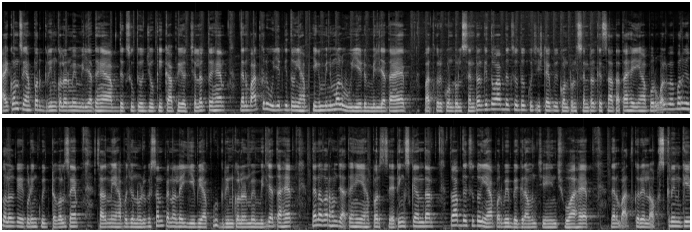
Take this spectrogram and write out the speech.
आइकॉन्स यहाँ पर ग्रीन कलर में मिल जाते हैं, आप देख सकते हो, जो कि काफ़ी अच्छे लगते हैं। देन बात करें विजेट की तो यहाँ एक मिनिमल विजेट मिल जाता है। बात करें कंट्रोल सेंटर की तो आप देख सकते हो कुछ इस टाइप के कंट्रोल सेंटर के साथ आता है। यहाँ पर वॉलपेपर के कलर के अकॉर्डिंग क्विक टगल्स हैं। साथ में यहाँ पर जो नोटिफिकेशन पैनल है, ये भी आपको ग्रीन कलर में मिल जाता है। देन अगर हम जाते हैं यहाँ पर सेटिंग्स के अंदर तो आप देख सकते हो यहाँ पर भी बैकग्राउंड चेंज हुआ है। देन बात करें लॉक स्क्रीन की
